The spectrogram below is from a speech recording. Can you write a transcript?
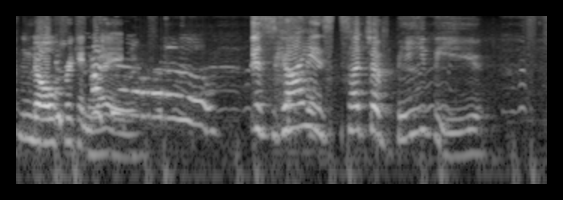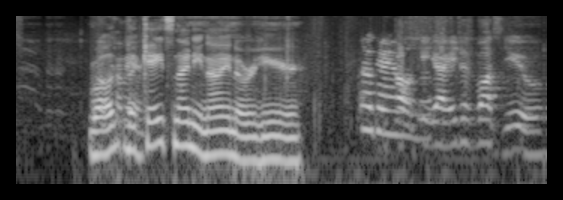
No freaking way. No! This guy is such a baby. Well, oh, come the here. gate's 99 over here. Okay, I'm Oh, on yeah, he just watched you.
